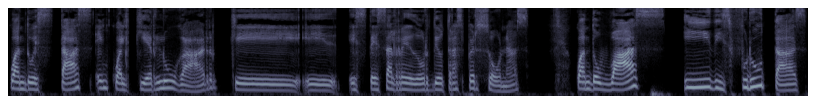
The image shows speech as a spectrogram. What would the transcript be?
cuando estás en cualquier lugar que eh, estés alrededor de otras personas, cuando vas y disfrutas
